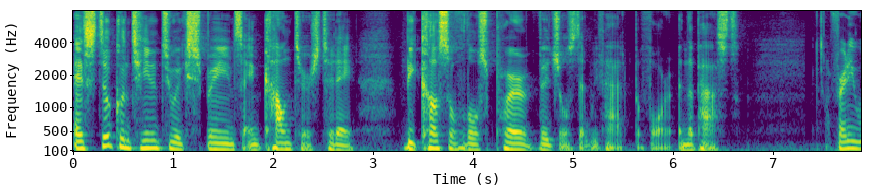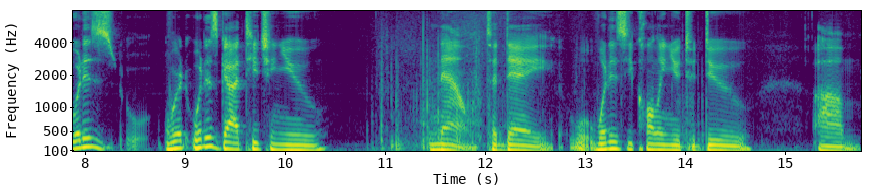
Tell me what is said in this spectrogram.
and still continue to experience encounters today because of those prayer vigils that we've had before in the past. Freddie, what is what, what is God teaching you now today? What is He calling you to do um,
